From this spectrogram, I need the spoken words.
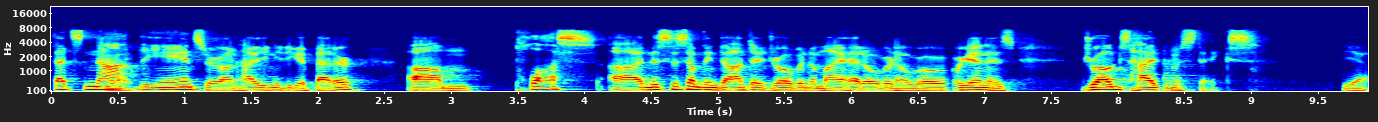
That's not Right. the answer on how you need to get better. Um, plus, uh, and this is something Dante drove into my head over and over and over again: is drugs hide mistakes. yeah.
